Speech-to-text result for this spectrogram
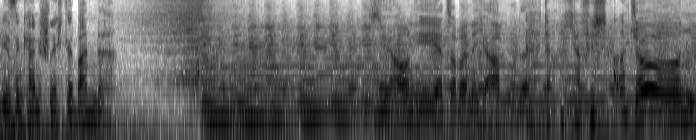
Wir sind keine schlechte Bande. Sie hauen hier jetzt aber nicht ab, oder? Doch, ich hoffe schon. June!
